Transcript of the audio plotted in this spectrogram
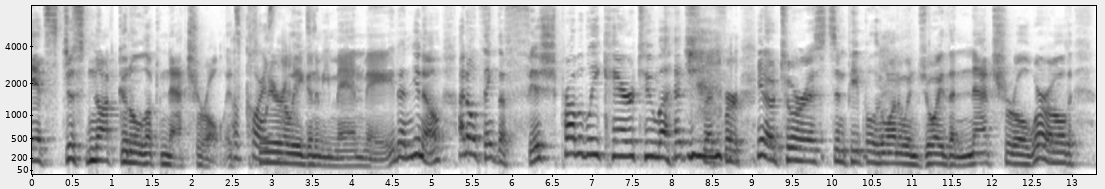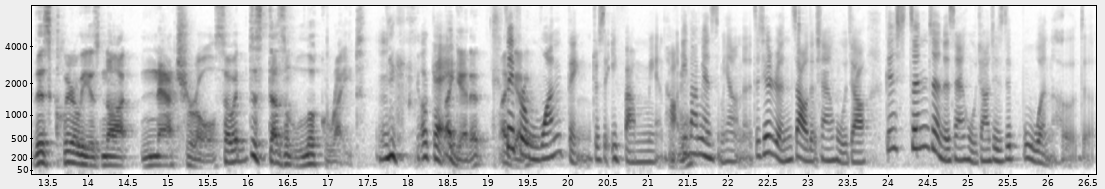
it's just not going to look natural. It's clearly going to be man made. And, you know, I don't think the fish probably care too much, but for, you know, tourists and people who want to enjoy the natural world, this clearly is not natural. So it just doesn't look right. OK, I get it. I 所以 for one thing 就是一方面，好，一方面是怎么样呢？这些人造的珊瑚礁跟真正的珊瑚礁其实是不吻合的。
